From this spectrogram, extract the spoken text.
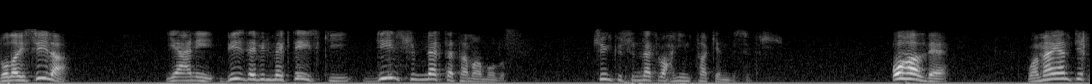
Dolayısıyla yani biz de bilmekteyiz ki din sünnetle tamam olur. Çünkü sünnet vahyin ta kendisidir. O halde وَمَا يَنْتِقُ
